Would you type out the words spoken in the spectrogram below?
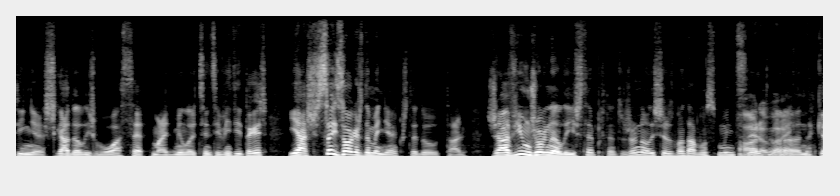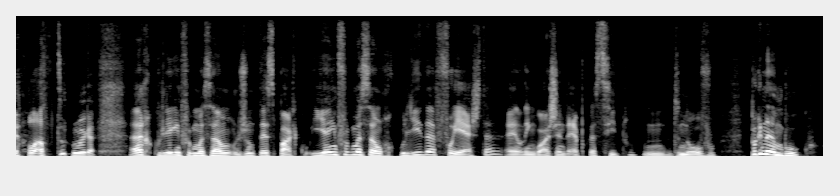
tinha chegado a Lisboa a 7 de maio de 1823 e às 6 horas da manhã, gostei do detalhe, já havia um jornalista, portanto, os jornalistas levantavam-se muito cedo uh, naquela altura a recolher informação junto desse barco. E a informação recolhida foi esta, em linguagem da época, cito de novo: Pernambuco,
